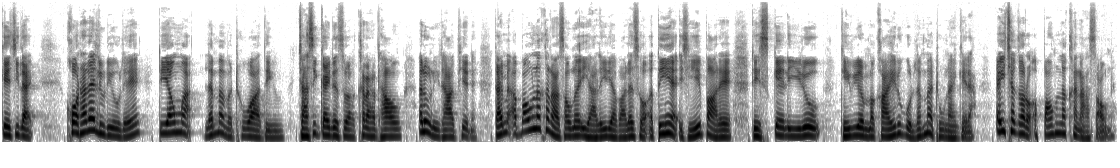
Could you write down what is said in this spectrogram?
ကဲကြည့်လိုက်ခေါ်ထားတဲ့လူတွေကိုလည်း တယောက်မှလက်မှတ်မထိုးရသေးဘူးဂျာစီကိုက်တယ်ဆိုတာခဏထောင်းအဲ့လိုအနေထားဖြစ်နေဒါပေမဲ့အပေါင်းလက္ခဏာဆောင်တဲ့အရာလေးတွေကဘာလဲဆိုတော့အသင်းရဲ့အရေးပါတဲ့ဒီစကယ်လီတို့ဂေဗီယယ်မကာဟီတို့ကိုလက်မှတ်ထိုးနိုင်ခဲ့တာအဲ့ဒီချက်ကတော့အပေါင်းလက္ခဏာဆောင်တယ်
